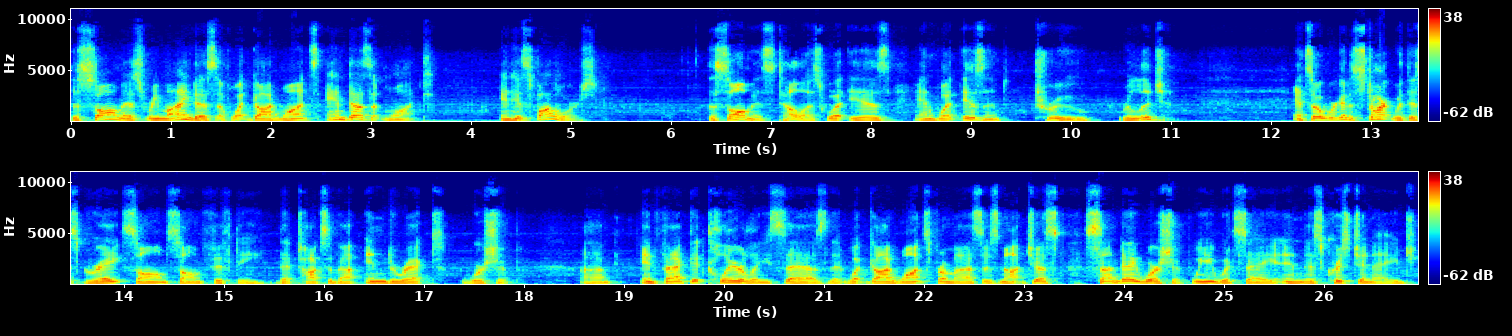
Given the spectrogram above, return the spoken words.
The psalmists remind us of what God wants and doesn't want in his followers. The psalmists tell us what is and what isn't true religion. And so we're going to start with this great psalm, Psalm 50, that talks about indirect worship. Um, in fact, it clearly says that what God wants from us is not just Sunday worship, we would say in this Christian age,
